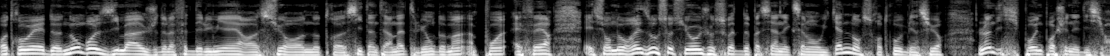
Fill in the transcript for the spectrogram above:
Retrouvez de nombreuses images de la Fête des Lumières sur notre site internet liondemain.fr et sur nos réseaux sociaux. Je vous souhaite de passer un excellent week-end. On se retrouve bien sûr lundi pour une prochaine édition.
